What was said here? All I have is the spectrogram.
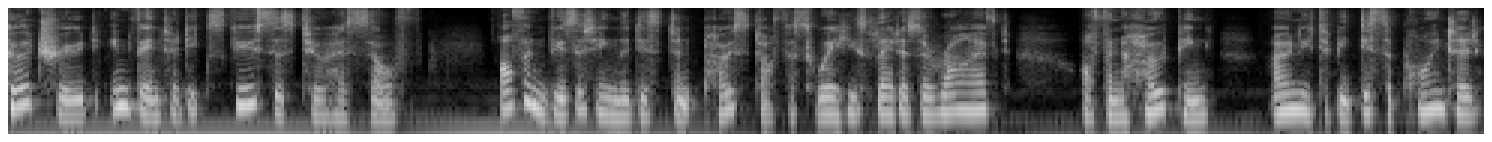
Gertrude invented excuses to herself, often visiting the distant post office where his letters arrived, often hoping only to be disappointed,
